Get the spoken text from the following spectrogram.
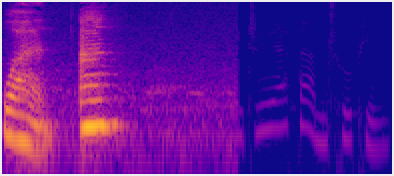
晚安。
